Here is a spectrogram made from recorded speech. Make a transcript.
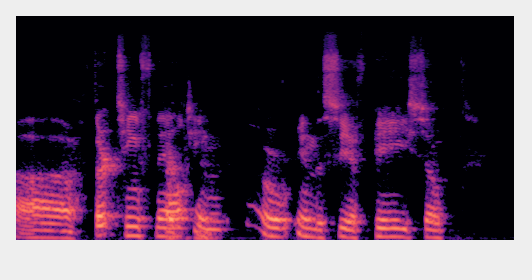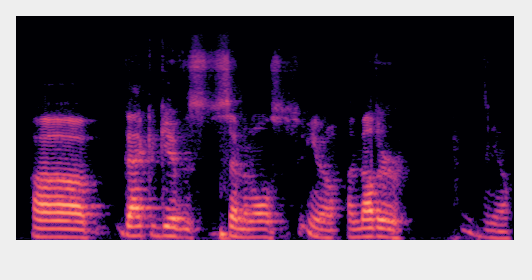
uh, 13th now 13. in in the CFP. So uh, that could give the Seminoles, you know, another, you know,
